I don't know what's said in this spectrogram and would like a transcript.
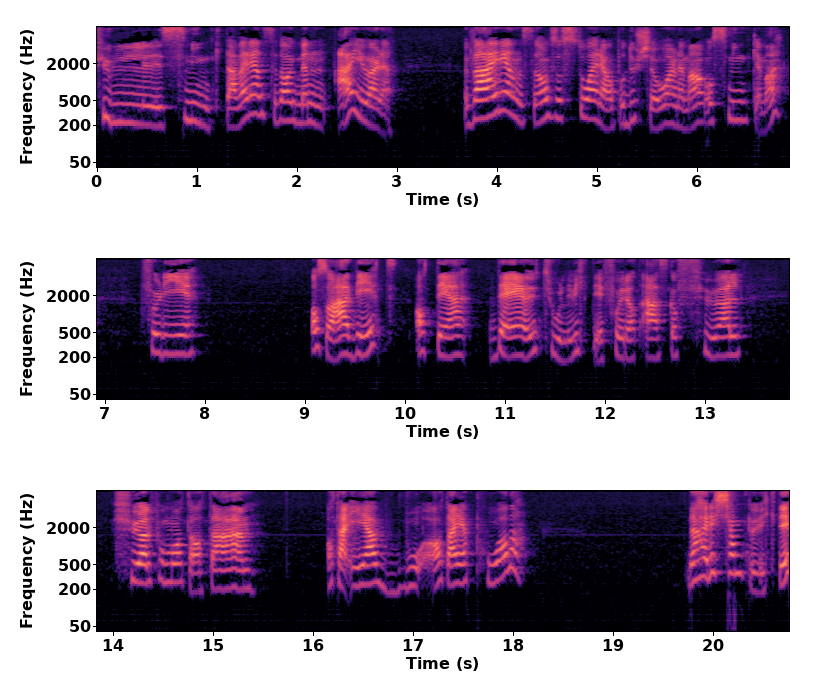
fullsminke deg hver eneste dag, men jeg gjør det. Hver eneste dag så står jeg opp og dusjer og ordner meg og sminker meg. Fordi altså, jeg vet at det, det er utrolig viktig for at jeg skal føle, føle på en måte at jeg, at jeg, er, at jeg er på, da. Det her er kjempeviktig,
